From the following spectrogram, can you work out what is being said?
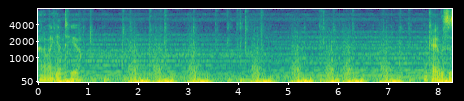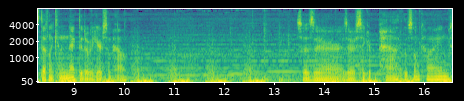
How do I get to you? Okay, this is definitely connected over here somehow. So is there is there a secret path of some kind?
